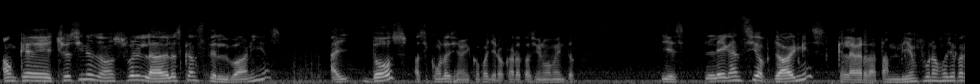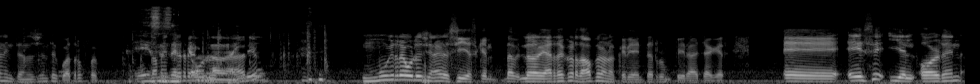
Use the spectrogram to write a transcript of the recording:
Aunque de hecho, si nos vamos por el lado de los Castlevanias, hay dos, así como lo decía mi compañero Carota hace un momento. Y es Legacy of Darkness, que la verdad también fue una joya para Nintendo 64, fue Totalmente revolucionario. Muy revolucionario. Sí, es que lo, había recordado, pero no quería interrumpir a Jagger. Eh, ese y el Order,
